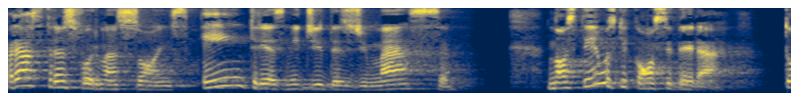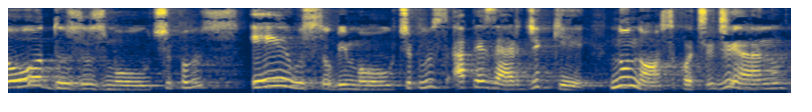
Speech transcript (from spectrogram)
para as transformações entre as medidas de massa, nós temos que considerar todos os múltiplos e os submúltiplos, apesar de que, no nosso cotidiano,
